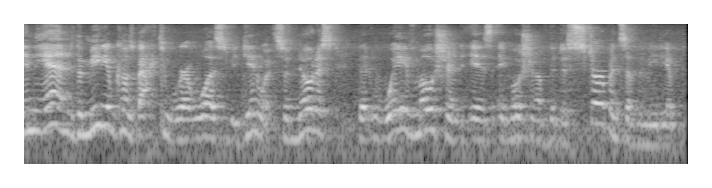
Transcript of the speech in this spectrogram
In the end, the medium comes back to where it was to begin with. So notice that wave motion is a motion of the disturbance of the medium,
